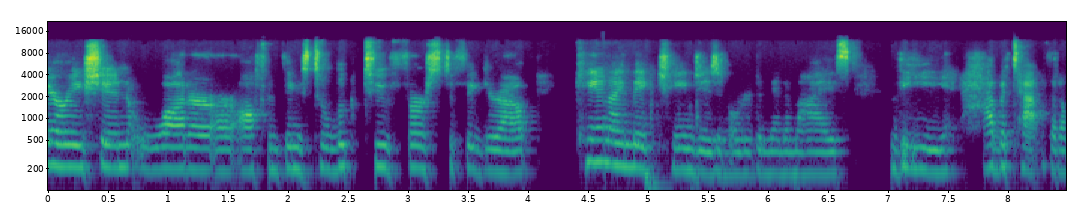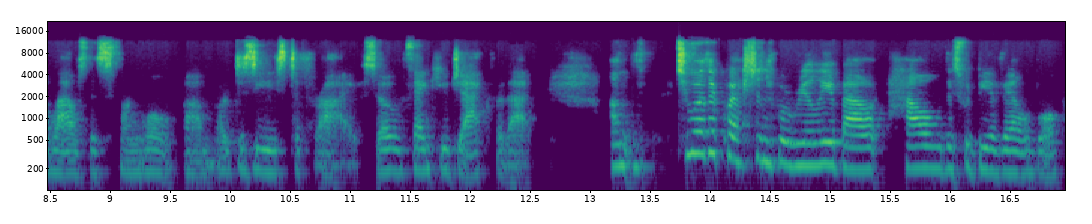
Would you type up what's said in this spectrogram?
aeration, water are often things to look to first to figure out, can I make changes in order to minimize the habitat that allows this fungal um, or disease to thrive? So thank you, Jack, for that. Um, two other questions were really about how this would be available.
